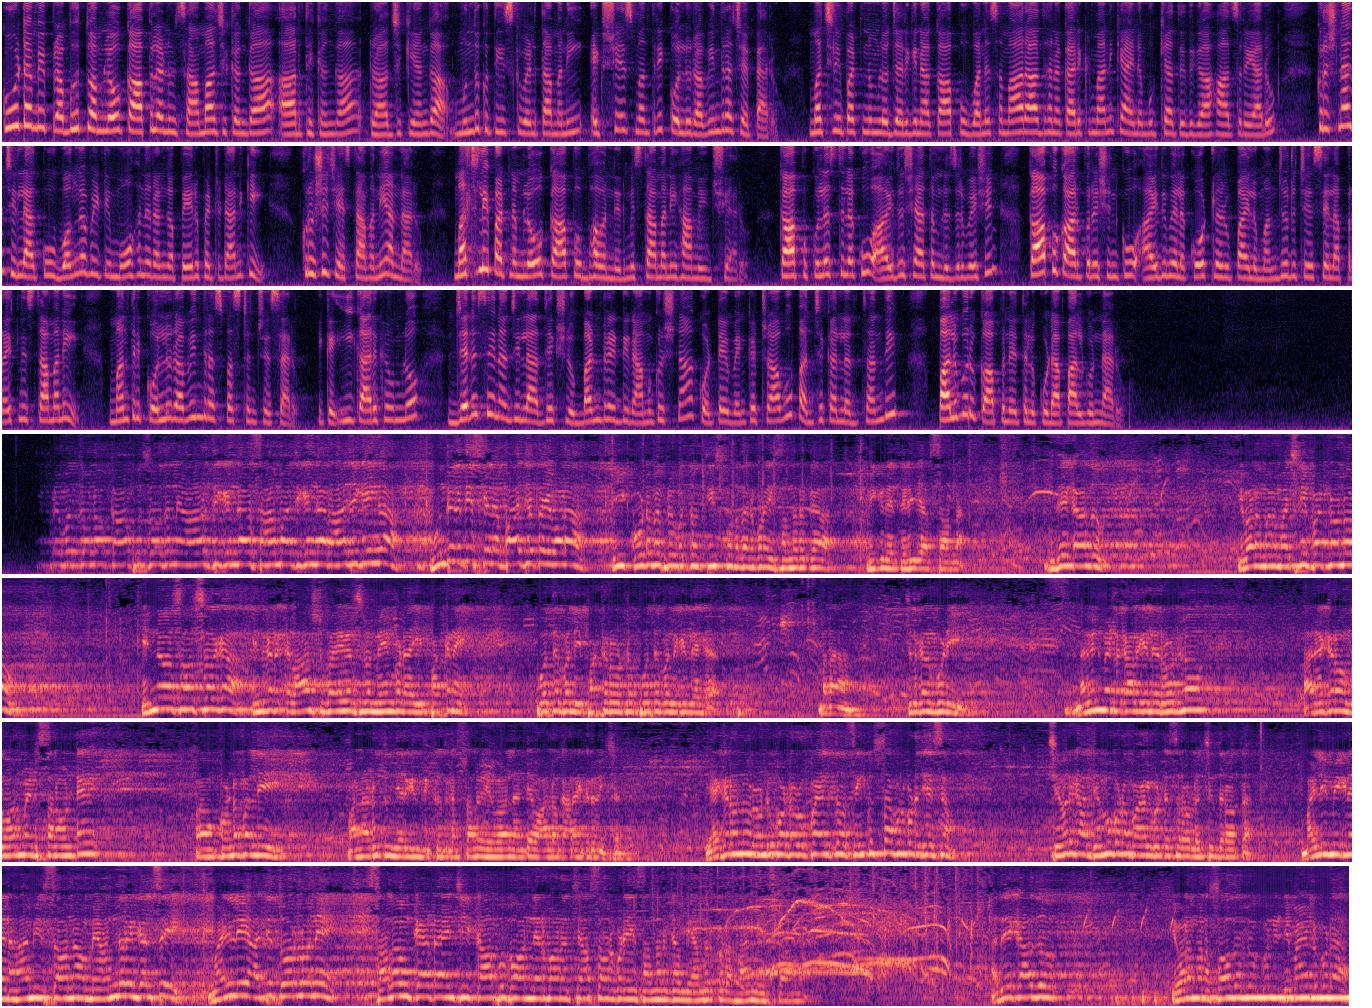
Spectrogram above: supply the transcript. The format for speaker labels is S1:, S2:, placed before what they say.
S1: కూటమి ప్రభుత్వంలో కాపులను సామాజికంగా ఆర్థికంగా రాజకీయంగా ముందుకు తీసుకువెళ్తామని ఎక్సైజ్ మంత్రి కొల్లు రవీంద్ర చెప్పారు. మచిలీపట్నంలో జరిగిన కాపు వన సమారాధన కార్యక్రమానికి ఆయన ముఖ్య అతిథిగా హాజరయ్యారు. కృష్ణా జిల్లాకు వంగవీటి మోహనరంగ పేరు పెట్టడానికి కృషి చేస్తామని అన్నారు. మచిలీపట్నంలో కాపు భవన్ నిర్మిస్తామని హామీ ఇచ్చారు. కాపు కులస్తులకు ఐదు శాతం రిజర్వేషన్ కాపు కార్పొరేషన్కు ఐదు వేల కోట్ల రూపాయలు మంజూరు చేసేలా ప్రయత్నిస్తామని మంత్రి కొల్లు రవీంద్ర స్పష్టం చేశారు. ఇక ఈ కార్యక్రమంలో జనసేన జిల్లా అధ్యక్షులు బండ్రెడ్డి రామకృష్ణ కొట్టే వెంకట్రావు పంచకర్ల సందీప్ పలువురు కాపు నేతలు కూడా పాల్గొన్నారు.
S2: ప్రభుత్వంలో కాపు సోదరుని ఆర్థికంగా సామాజికంగా రాజకీయంగా ముందుకు తీసుకెళ్ళే బాధ్యత ఇవాళ ఈ కూటమి ప్రభుత్వం తీసుకుంటుందని కూడా ఈ సందర్భంగా మీకు నేను తెలియజేస్తా ఉన్నా. ఇదే కాదు. ఇవాళ మన మచిలీపట్నంలో ఎన్నో సంవత్సరాలుగా ఎందుకంటే లాస్ట్ ఫైవ్ ఇయర్స్లో మేము కూడా ఈ పక్కనే పోతేపల్లి పక్క రోడ్లో పోతేపల్లికి వెళ్ళే మన చిలకలపూడి నవీన్ మెట్ల కాలకి వెళ్ళే రోడ్లో అరెకరం గవర్నమెంట్ స్థలం ఉంటే కొండపల్లి వాళ్ళని అడుగుతుంది జరిగింది కొద్దిగా స్థలం ఇవ్వాలంటే వాళ్ళు ఒక అరెకరం ఇచ్చారు. ఎకరంలో రెండు కోట్ల రూపాయలతో శంకుస్థాపన కూడా చేశాం. చివరికి ఆ దిమ్మ కూడా పగలు కొట్టేస్తారు వాళ్ళు వచ్చిన తర్వాత. మళ్ళీ మీకు నేను హామీ ఇస్తా ఉన్నా. మేమందరం కలిసి మళ్ళీ అతి త్వరలోనే స్థలం కేటాయించి కాపు భవన్ నిర్మాణం చేస్తామని కూడా ఈ సందర్భంగా మీ అందరు కూడా హామీ ఇస్తా అదే కాదు ఇవాళ మన సోదరులు కొన్ని డిమాండ్లు కూడా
